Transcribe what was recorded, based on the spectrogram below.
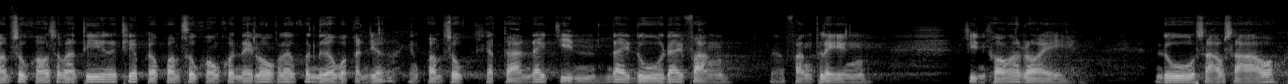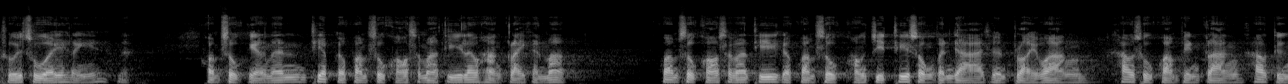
ความสุขของสมาธิเทียบกับความสุขของคนในโลกแล้วก็เหนือกว่ากันเยอะ อย่างความสุขจากการได้กิน ได้ดูได้ฟังฟังเพลง กินของอร่อย ดูสาวๆสวยๆอะไรอย่างเงี้ยความสุขอย่างนั้นเทียบกับความสุขของสมาธิแล้วห่างไกลกันมาก ความสุขของสมาธิกับความสุขของจิตที่ทรงปัญญาจนปล่อยวาง เข้าสู่ความเป็นกลาง เข้าถึง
